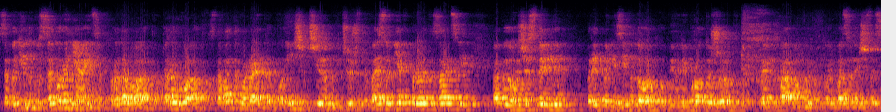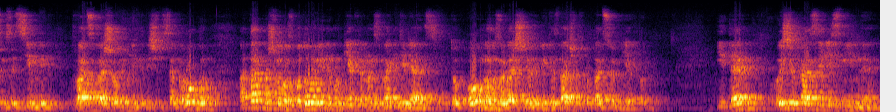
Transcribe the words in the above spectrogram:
Забудівнику забороняється продавати, дарувати, здавати в оренду або іншим чином відчужити весь об'єкт приватизації або його частини, придбані згідно договору купівлі-продажу номер 02677 від 21 липня 2010 року, а також новозбудовані ним об'єкти на земельній ділянці до повного завершення робіт і здачі в експлуатацію об'єкту. І де вище вказані зміни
